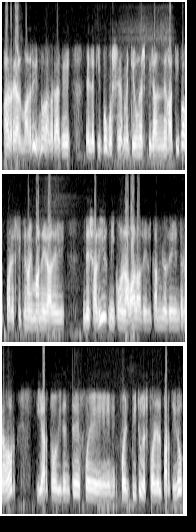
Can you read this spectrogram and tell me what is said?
al Real Madrid, ¿no? La verdad que el equipo pues se ha metido en una espiral negativa, parece que no hay manera de, de salir ni con la bala del cambio de entrenador y harto evidente fue fue el Pitu después del partido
